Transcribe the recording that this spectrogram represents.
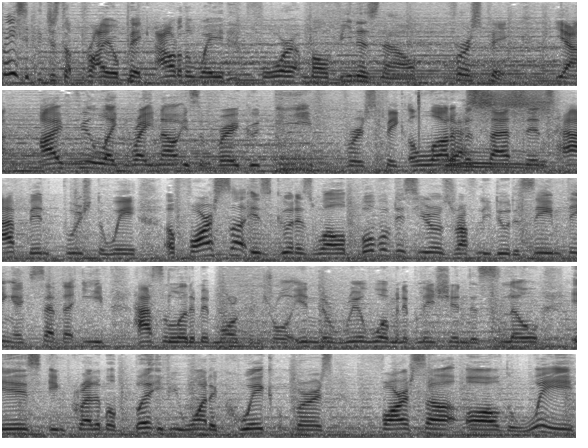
basically just a prio pick out of the way for Malvinas now. First pick. Yeah, I feel like right now is a very good Yve first pick. A lot of assassins have been pushed away. A Pharsa is good as well. Both of these heroes roughly do the same thing, except that Yve has a little bit more control in the real world manipulation. The slow is incredible, but if you want a quick burst, Pharsa all the way,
